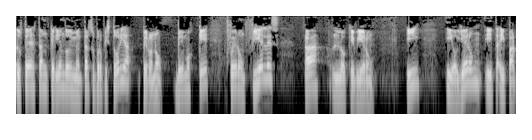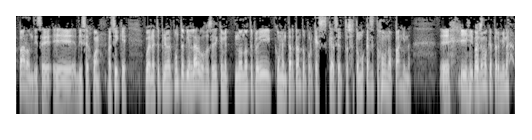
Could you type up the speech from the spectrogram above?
ustedes están queriendo inventar su propia historia, pero no. Vemos que fueron fieles a lo que vieron. Y y oyeron y, y palparon, dice, eh, dice Juan. Así que, bueno, este primer punto es bien largo, José, así que no, no te pedí comentar tanto porque es que se, tomó casi toda una página eh, y pues tenemos que terminar.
